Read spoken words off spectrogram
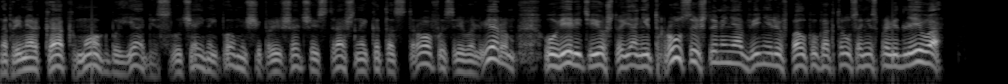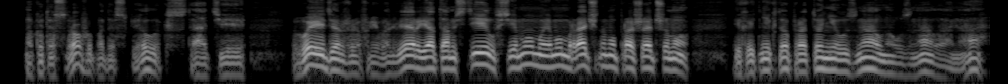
Например, как мог бы я без случайной помощи происшедшей страшной катастрофы с револьвером уверить ее, что я не трус и что меня обвинили в полку как труса несправедливо? Но катастрофа подоспела, кстати. Выдержав револьвер, я отомстил всему моему мрачному прошедшему. И хоть никто про то не узнал, но узнала она.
